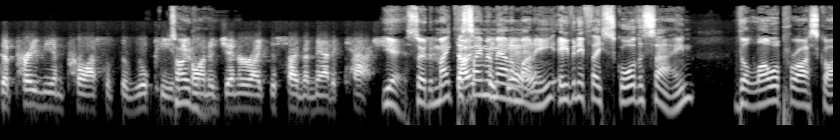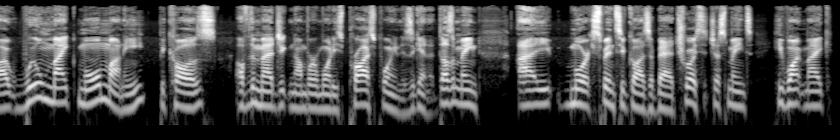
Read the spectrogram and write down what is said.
the premium price of the rookie Totally. and trying to generate the same amount of cash. Yeah, so to make the Don't same amount of money, even if they score the same, the lower price guy will make more money because of the magic number and what his price point is. Again, it doesn't mean a more expensive guy's a bad choice. It just means he won't make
